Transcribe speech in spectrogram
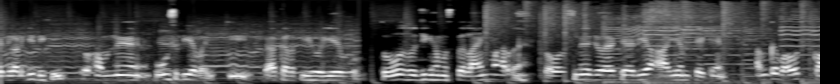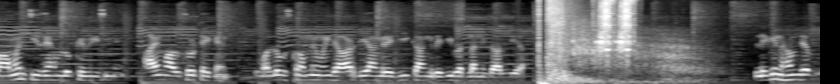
एक लड़की दिखी। तो हमने पूछ लिया भाई कि क्या करती हो ये वो? तो वो सोची कि हम उस पर लाइन मार रहे हैं। तो उसने जो है कह दिया आई एम टेकन हमको बहुत कॉमन चीज़ें हम लोग के बीच में। आई एम ऑल्सो टेकन तो मतलब उसको हमने वहीं झाड़ दिया, अंग्रेज़ी का अंग्रेज़ी बदला निकाल दिया लेकिन हम जब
